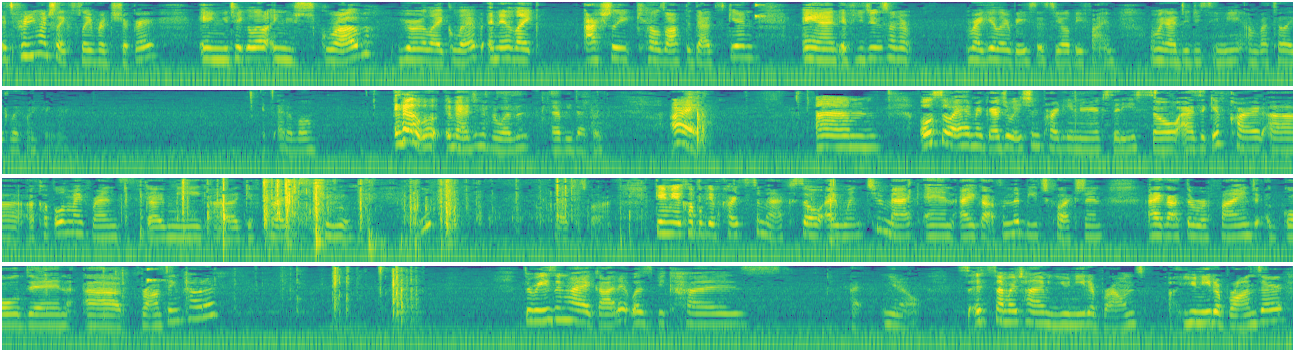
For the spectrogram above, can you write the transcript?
it's pretty much like flavored sugar, and you take a little and you scrub your like lip, and it like actually kills off the dead skin. And if you do this on a regular basis, you'll be fine. Oh my god, did you see me? I'm about to like lick my finger. It's edible. Ew, imagine if it wasn't. That'd be deadly. Alright. Um, also, I had my graduation party in New York City, so as a gift card, uh, a couple of my friends gave me uh, gift cards to. on gave me a couple gift cards to MAC. So I went to MAC and I got from the Beach Collection, I got the Refined Golden uh, Bronzing Powder. The reason why I got it was because, I, you know, it's summertime. You need a bronze. You need a bronzer.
